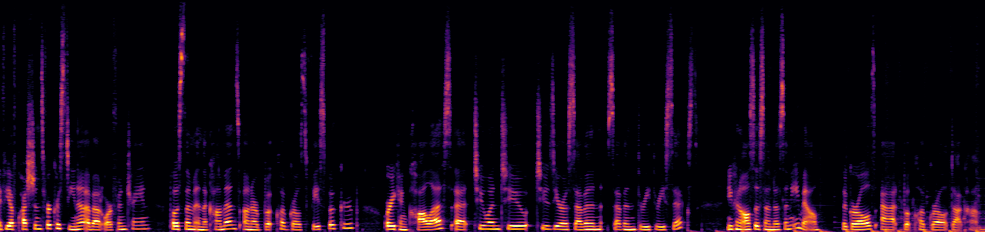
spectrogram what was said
If you have questions for Christina about Orphan Train, Post them in the comments on our Book Club Girls Facebook group, or you can call us at 212 207 7336. You can also send us an email, thegirls at bookclubgirl.com.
